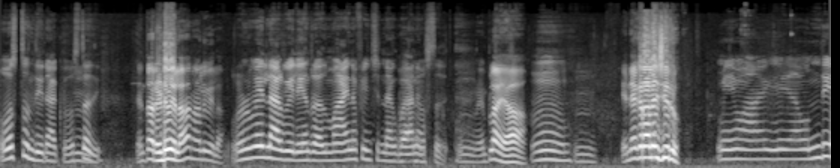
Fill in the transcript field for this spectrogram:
వస్తుంది నాకు వస్తుంది. ఎంత? రెండు వేల నాలుగు వేల? రెండు వేలు నాలుగు వేలు ఏం రాదు. మా ఆయన పింఛన్ నాకు బాగానే వస్తుంది. ఎంప్లాయా. ఎన్ని ఎకరాలు వేసిర్రు? మేము ఏ- ఉంది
